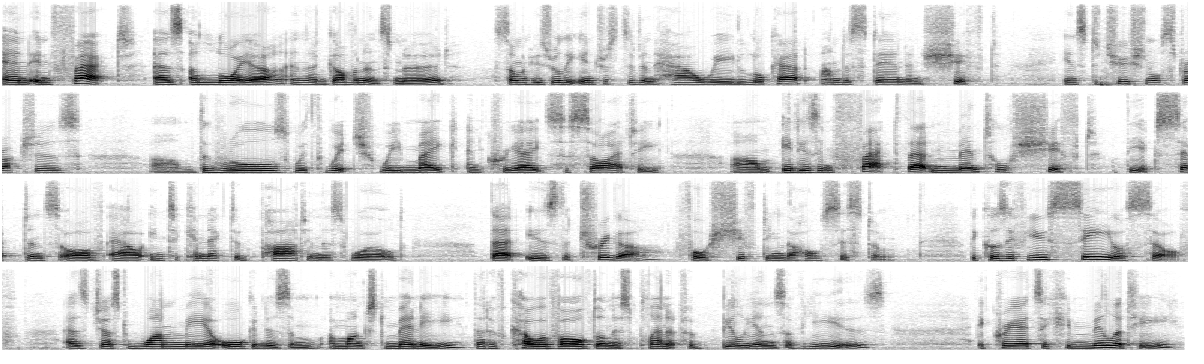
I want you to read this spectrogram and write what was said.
And in fact, as a lawyer and a governance nerd, someone who's really interested in how we look at, understand, and shift institutional structures, um, the rules with which we make and create society, um, it is in fact that mental shift the acceptance of our interconnected part in this world that is the trigger for shifting the whole system. Because if you see yourself as just one mere organism amongst many that have co evolved on this planet for billions of years, it creates a humility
